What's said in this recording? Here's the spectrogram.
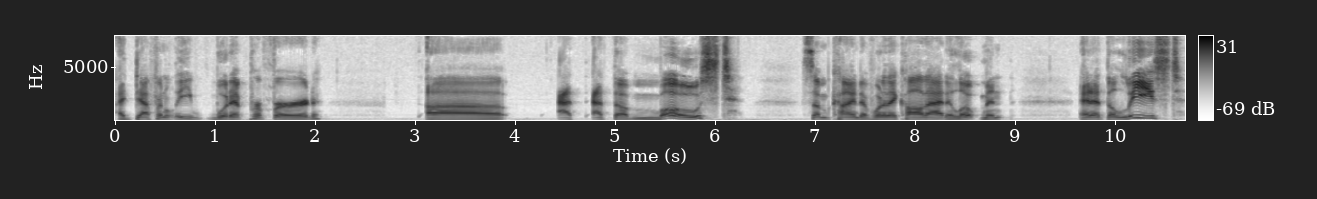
I definitely would have preferred, uh, at at the most, some kind of what do they call that elopement, and at the least,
